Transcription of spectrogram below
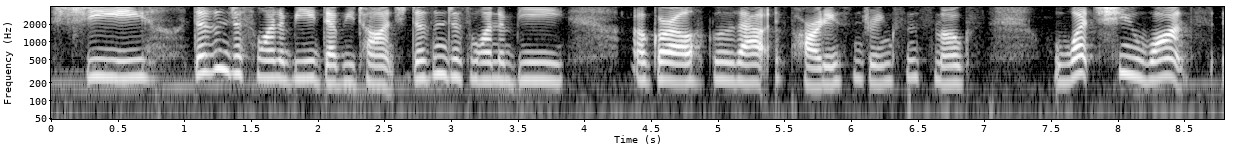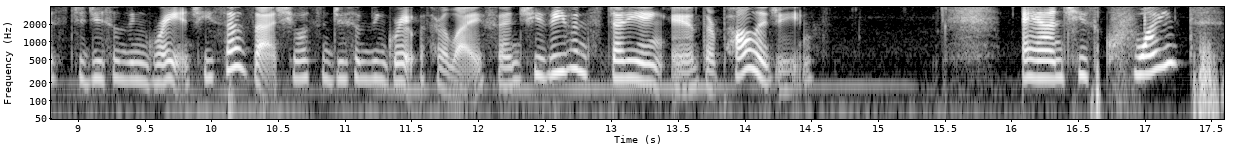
She doesn't just want to be a debutante, she doesn't just want to be a girl who goes out and parties and drinks and smokes. What she wants is to do something great, and she says that she wants to do something great with her life, and she's even studying anthropology. And she's quite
